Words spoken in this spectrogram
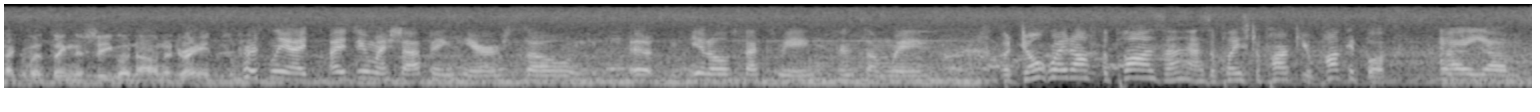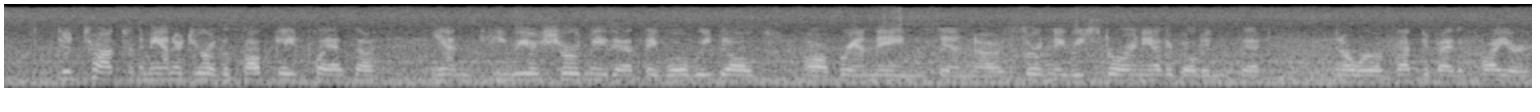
heck of a thing to see go down the drain. Personally, I, I do my shopping here, so it, it'll affect me in some ways. But don't write off the plaza as a place to park your pocketbook. I um, did talk to the manager of the Southgate Plaza, and he reassured me that they will rebuild uh, brand names and uh, certainly restore any other buildings that, you know, were affected by the fire.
